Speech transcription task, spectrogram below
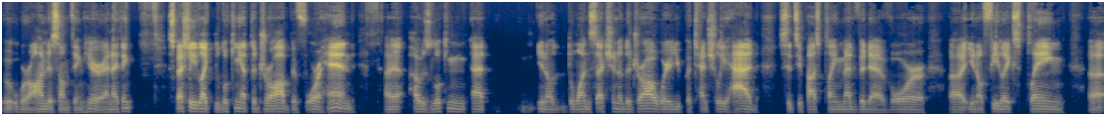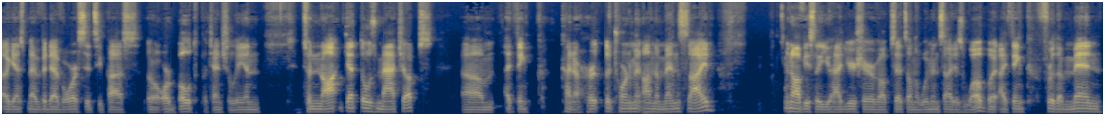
we're on to something here. And I think, especially like looking at the draw beforehand, I, I was looking at you know the one section of the draw where you potentially had Tsitsipas playing Medvedev or uh, you know Felix playing uh, against Medvedev or Tsitsipas or, or, both potentially, and to not get those matchups, um, I think kind of hurt the tournament on the men's side. And obviously, you had your share of upsets on the women's side as well. But I think for the men,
